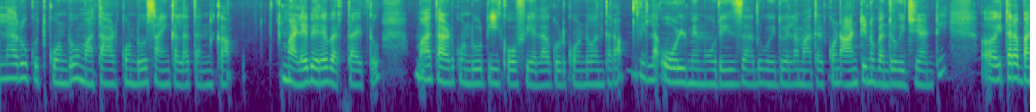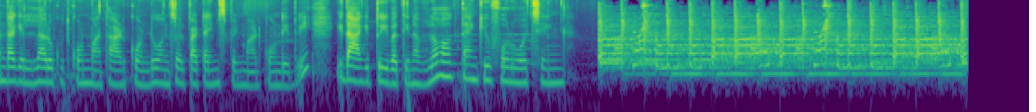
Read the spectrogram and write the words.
ಎಲ್ಲರೂ ಕೂತ್ಕೊಂಡು ಮಾತಾಡಿಕೊಂಡು ಸಾಯಂಕಾಲ ತನಕ ಮಳೆ ಬೇರೆ ಬರ್ತಾಯಿತ್ತು ಮಾತಾಡಿಕೊಂಡು ಟೀ, ಕಾಫಿ ಎಲ್ಲ ಕುಡ್ಕೊಂಡು ಒಂಥರ ಎಲ್ಲ ಓಲ್ಡ್ ಮೆಮೊರೀಸ್ ಅದು ಇದು ಎಲ್ಲ ಮಾತಾಡ್ಕೊಂಡು ಆಂಟಿನೂ ಬಂದರು, ವಿಜಯ್ ಆಂಟಿ. ಈ ಥರ ಬಂದಾಗ ಎಲ್ಲರೂ ಕೂತ್ಕೊಂಡು ಮಾತಾಡಿಕೊಂಡು ಒಂದು ಸ್ವಲ್ಪ ಟೈಮ್ ಸ್ಪೆಂಡ್ ಮಾಡ್ಕೊಂಡಿದ್ವಿ. ಇದಾಗಿತ್ತು ಇವತ್ತಿನ vlog thank you for watching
